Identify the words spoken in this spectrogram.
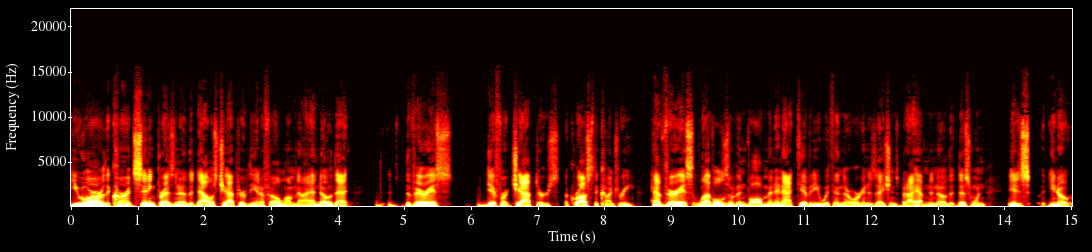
you are the current sitting president of the dallas chapter of the nfl alumni. I know that the various different chapters across the country have various levels of involvement and activity within their organizations but i happen to know that this one is you know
